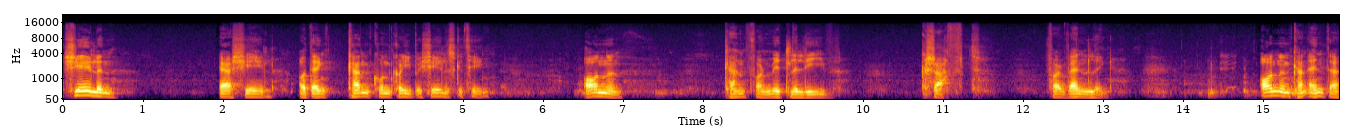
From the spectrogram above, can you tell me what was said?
Sjælen er sjæl, og den kan kun gribe sjæliske ting. Ånden kan formidle liv, kraft, forvandling. Ånden kan enda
